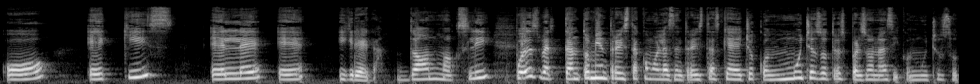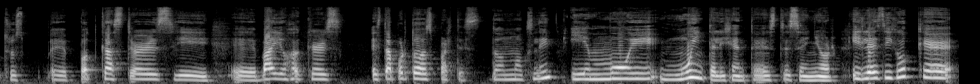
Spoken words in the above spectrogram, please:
O X L E y, Don Moxley. Puedes ver tanto mi entrevista como las entrevistas que ha hecho con muchas otras personas y con muchos otros eh, podcasters y eh, biohackers. Está por todas partes, Don Moxley. Y muy, muy inteligente este señor. Y les digo que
